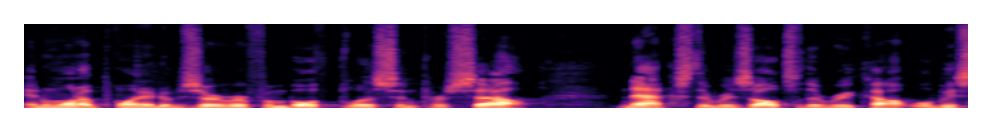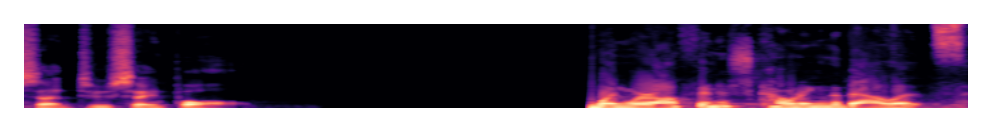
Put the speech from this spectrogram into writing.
and one appointed observer from both Bliss and Persell. Next, the results of the recount will be sent to St. Paul. When we're all finished counting the ballots,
